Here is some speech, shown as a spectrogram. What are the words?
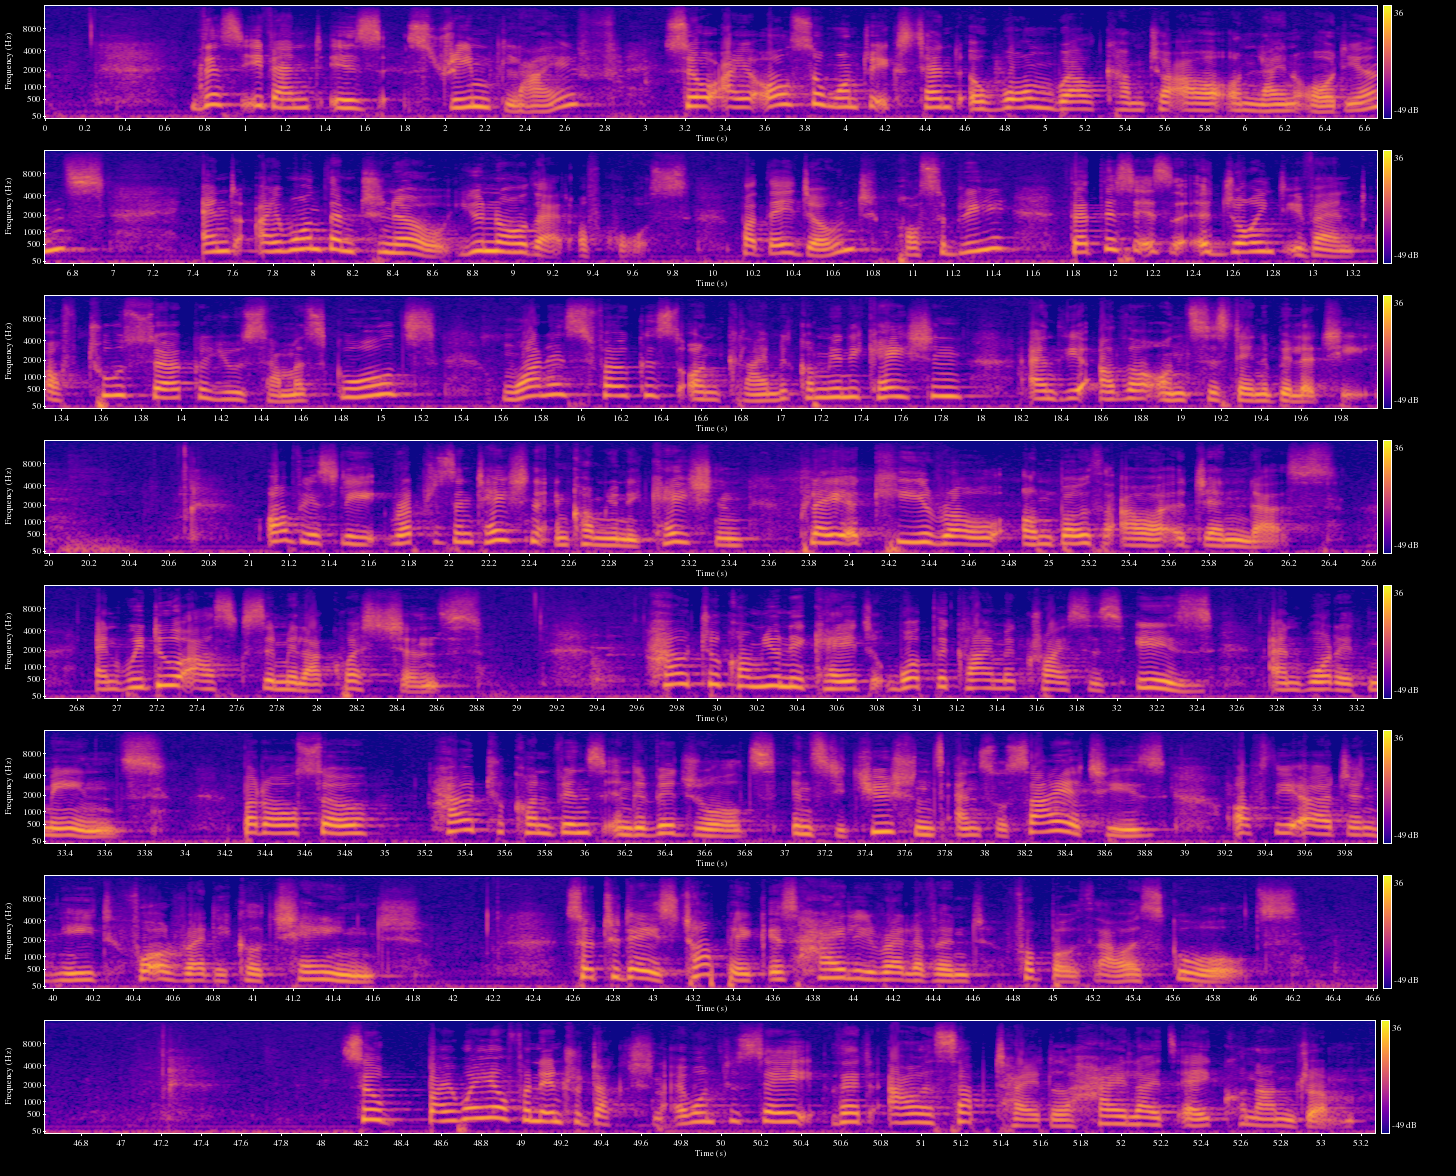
This event is streamed live, so I also want to extend a warm welcome to our online audience. And I want them to know, you know that, of course, but they don't, possibly, that this is a joint event of two Circle U summer schools. One is focused on climate communication and the other on sustainability. Obviously, representation and communication play a key role on both our agendas. And we do ask similar questions. How to communicate what the climate crisis is and what it means, but also how to convince individuals, institutions, and societies of the urgent need for a radical change. So today's topic is highly relevant for both our schools. So by way of an introduction, I want to say that our subtitle highlights a conundrum.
